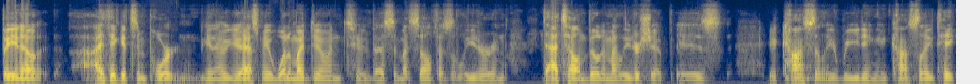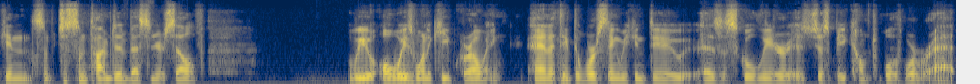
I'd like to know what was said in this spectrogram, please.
but you know, I think it's important. You know, you asked me what am I doing to invest in myself as a leader, and that's how I'm building my leadership. Is you're constantly reading and constantly taking some just some time to invest in yourself. We always want to keep growing, and I think the worst thing we can do as a school leader is just be comfortable with where we're at.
